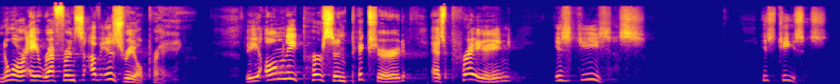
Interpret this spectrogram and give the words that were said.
nor a reference of Israel praying. The only person pictured as praying is Jesus. Is Jesus.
